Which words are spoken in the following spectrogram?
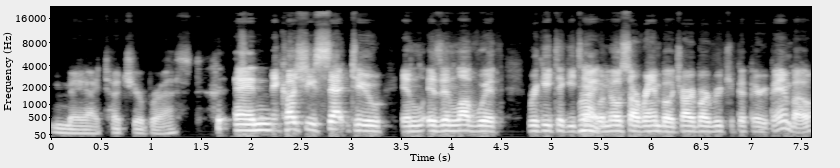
may i touch your breast and because she's set to in, is in love with Ricky Tiki Tambo, Right. Nosar Rambo, Charlie Bar Rucci Piperi Pambo.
